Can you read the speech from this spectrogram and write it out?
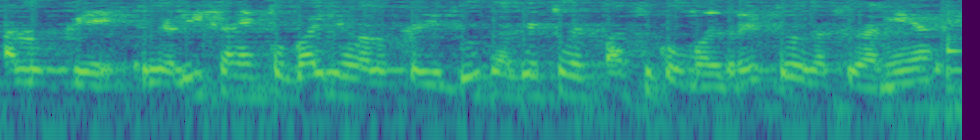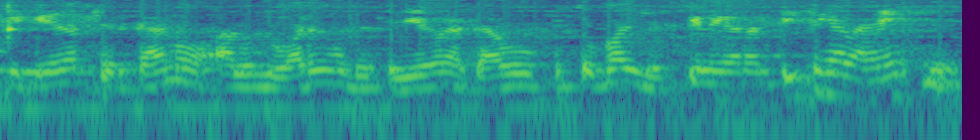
a los que realizan estos bailes o a los que disfrutan de estos espacios, como al resto de la ciudadanía que queda cercano a los lugares donde se llevan a cabo estos bailes, que le garanticen a la gente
